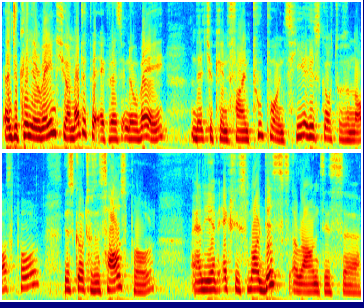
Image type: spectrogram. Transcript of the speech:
And you can arrange your homotopy equivalence in a way that you can find two points here. This goes to the north pole, this goes to the south pole, and you have actually small disks around this uh,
